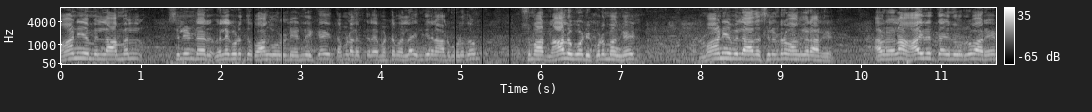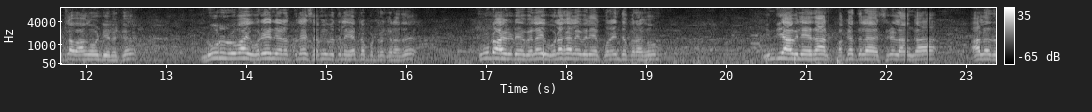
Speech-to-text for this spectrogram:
மானியம் இல்லாமல் சிலிண்டர் விலை கொடுத்து வாங்குவோருடைய எண்ணிக்கை தமிழகத்தில் மட்டுமல்ல இந்திய நாடு முழுவதும் சுமார் நாலு கோடி குடும்பங்கள் மானியம் இல்லாத சிலிண்டர் வாங்குகிறார்கள். அவர்களெல்லாம் ஆயிரத்தி ஐநூறு ரூபா ரேட்டில் வாங்க வேண்டியிருக்கு. நூறு ரூபாய் ஒரே நேரத்திலே சமீபத்தில் ஏற்றப்பட்டிருக்கிறது. crude oil விலை உலக அளவிலே குறைந்த பிறகும் இந்தியாவிலே தான் பக்கத்தில் ஸ்ரீலங்கா அல்லது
